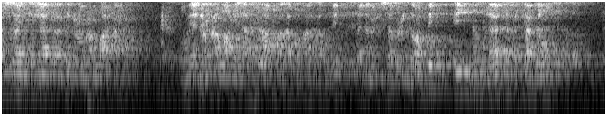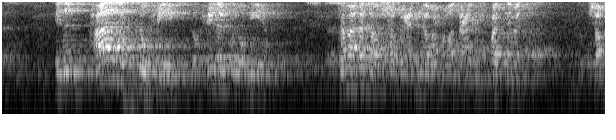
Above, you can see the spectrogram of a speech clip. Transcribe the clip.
وان المساجد لله فلا تدعوا مع الله أحد. ومن يدعو مع الله إلها آخر لا برهان له به فإنما حسابه عند ربه إنه لا يفلح الكافرون. اذا هذا التوحيد توحيد الألوهية كما ذكر الشيخ بن عثيمين رحمه الله تعالى في مقدمة شرح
